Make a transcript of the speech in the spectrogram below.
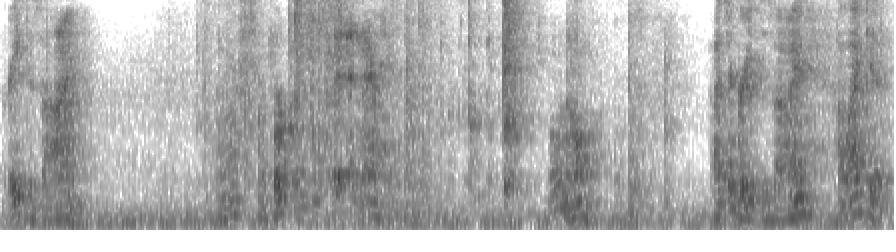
Great design. Well, my torque wrench will fit in there. Oh no. That's a great design. I like it.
